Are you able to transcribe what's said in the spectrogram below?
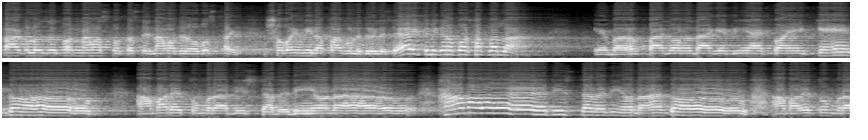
পাগল যখন নামাজ পড়তেছে, নামাজের অবস্থায় সবাই মিলা পাগলে ধরে গেছে, এই, তুমি কেন প্রস্তাব করলা? এবার পাগল দাগে দিয়া কয়, কে আমারে তোমরা ডিস্টার্বে দিও না। আমারে ডিস্টার্বে দিও না গো। আমারে তোমরা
